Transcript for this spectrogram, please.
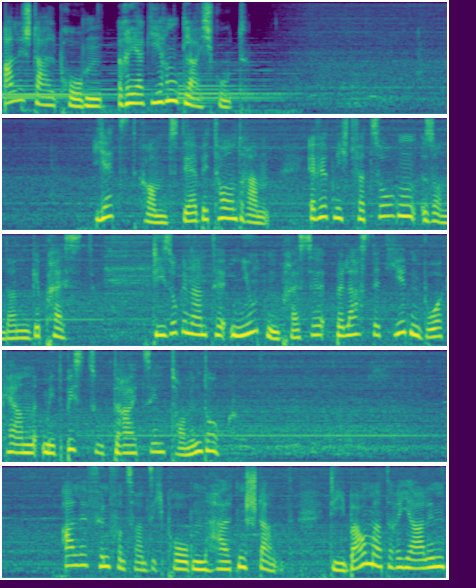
Alle Stahlproben reagieren gleich gut. Jetzt kommt der Beton dran. Er wird nicht verzogen, sondern gepresst. Die sogenannte Newtonpresse belastet jeden Bohrkern mit bis zu 13 Tonnen Druck. Alle 25 Proben halten stand. Die Baumaterialien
